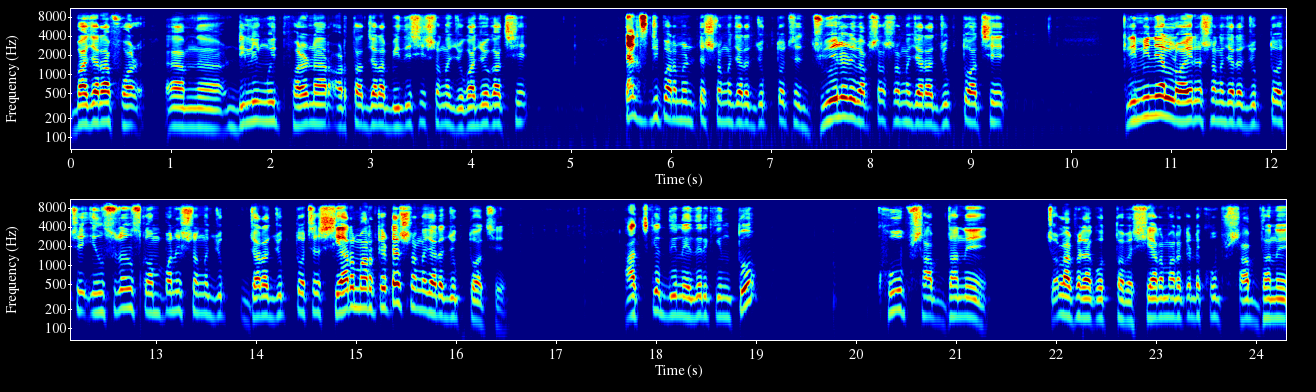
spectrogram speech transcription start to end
বা যারা ফর ডিলিং উইথ ফরেনার অর্থাৎ যারা বিদেশির সঙ্গে যোগাযোগ আছে ট্যাক্স ডিপার্টমেন্টের সঙ্গে যারা যুক্ত আছে জুয়েলারি ব্যবসার সঙ্গে যারা যুক্ত আছে ক্রিমিনাল লয়ারের সঙ্গে যারা যুক্ত আছে ইন্স্যুরেন্স কোম্পানির সঙ্গে যারা যুক্ত আছে শেয়ার মার্কেটের সঙ্গে যারা যুক্ত আছে, আজকের দিনে এদের কিন্তু খুব সাবধানে চলাফেরা করতে হবে। শেয়ার মার্কেটে খুব সাবধানে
